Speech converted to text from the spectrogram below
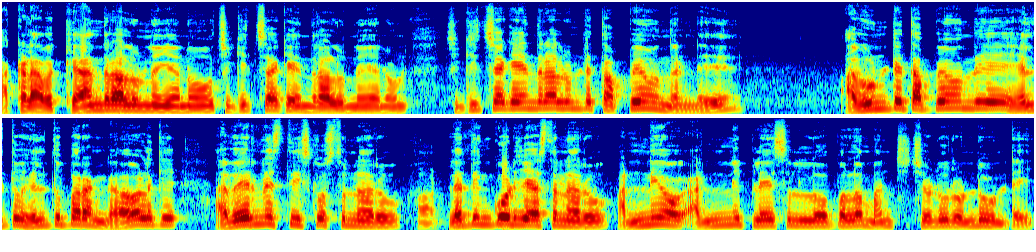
అక్కడ అవి కేంద్రాలు ఉన్నాయనో చికిత్సా కేంద్రాలు ఉన్నాయనో చికిత్సా కేంద్రాలు ఉంటే తప్పే ఉందండి. అవి ఉంటే తప్పే ఉంది హెల్త్ హెల్త్ పరంగా వాళ్ళకి అవేర్నెస్ తీసుకొస్తున్నారు. లేకపోతే ఇంకోటి చేస్తున్నారు. అన్ని అన్ని ప్లేసుల లోపల మంచి చెడు రెండు ఉంటాయి.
